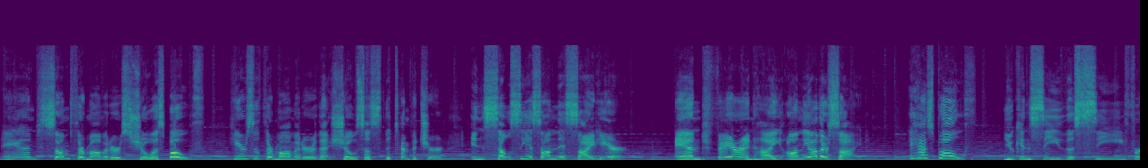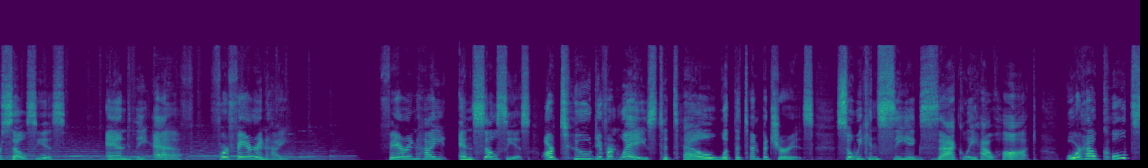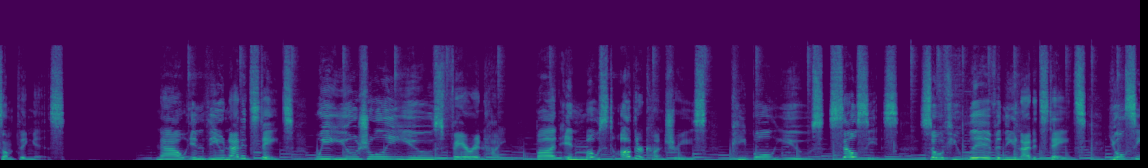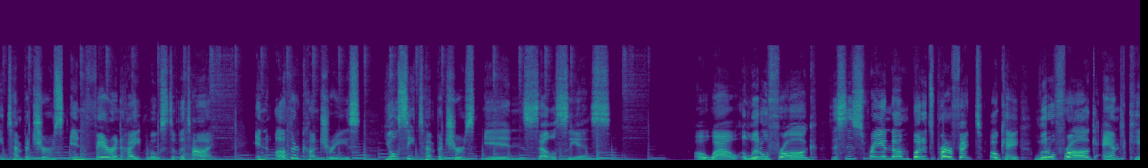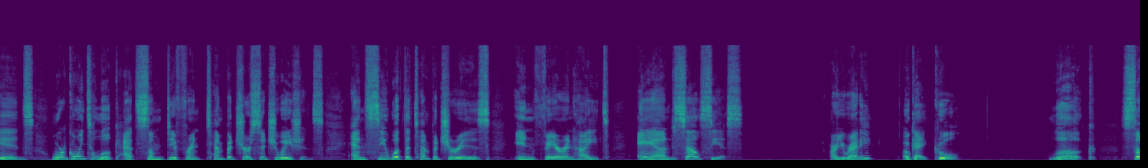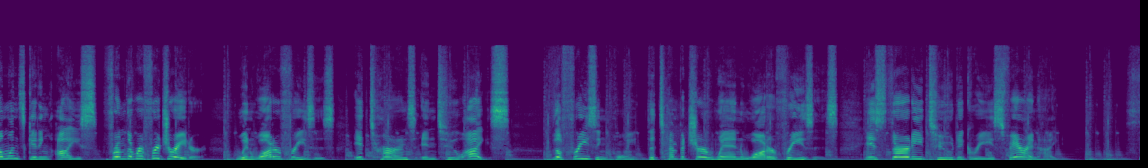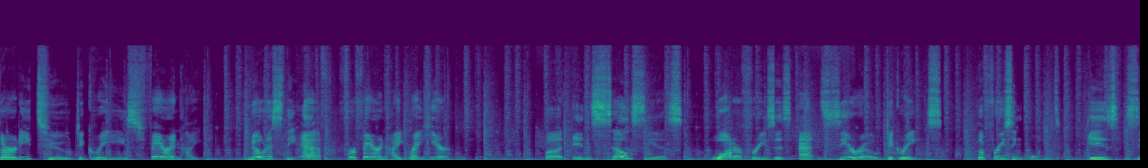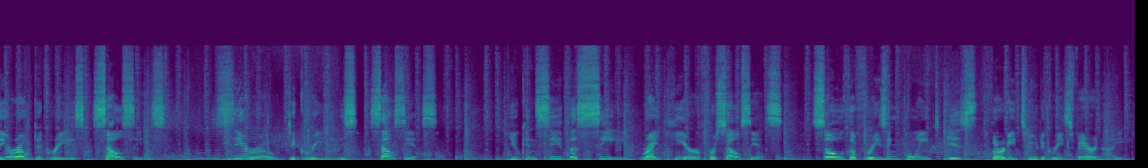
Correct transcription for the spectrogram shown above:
And some thermometers show us both. Here's a thermometer that shows us the temperature in Celsius on this side here, and Fahrenheit on the other side. It has both. You can see the C for Celsius and the F for Fahrenheit. Fahrenheit and Celsius are two different ways to tell what the temperature is, so we can see exactly how hot or how cold something is. Now, in the United States, we usually use Fahrenheit, but in most other countries, people use Celsius. So if you live in the United States, you'll see temperatures in Fahrenheit most of the time. In other countries, you'll see temperatures in Celsius. Oh wow, a little frog. This is random, but it's perfect. Okay, little frog and kids, we're going to look at some different temperature situations and see what the temperature is in Fahrenheit and Celsius. Are you ready? Okay, cool. Look, someone's getting ice from the refrigerator. When water freezes, it turns into ice. The freezing point, the temperature when water freezes, is 32 degrees Fahrenheit. 32 degrees Fahrenheit. Notice the F for Fahrenheit right here. But in Celsius, water freezes at 0 degrees. The freezing point is 0 degrees Celsius. 0 degrees Celsius. You can see the C right here for Celsius. So the freezing point is 32 degrees Fahrenheit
